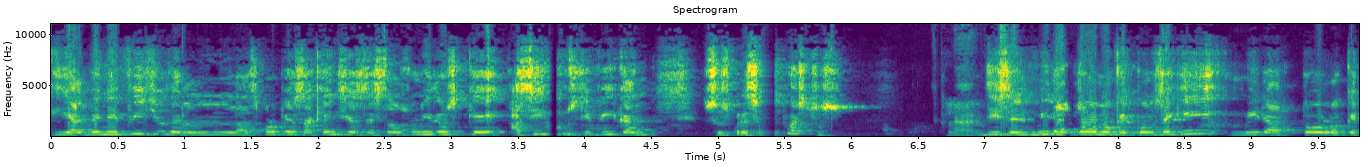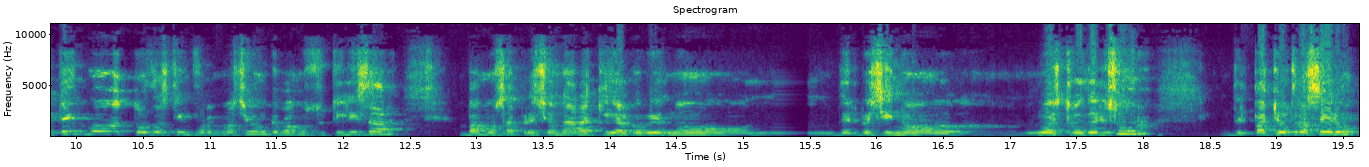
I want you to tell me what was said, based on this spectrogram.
y al beneficio de las propias agencias de Estados Unidos que así justifican sus presupuestos. Dicen, mira todo lo que conseguí, mira todo lo que tengo, toda esta información que vamos a utilizar, vamos a presionar aquí al gobierno del vecino nuestro del sur, del patio trasero,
